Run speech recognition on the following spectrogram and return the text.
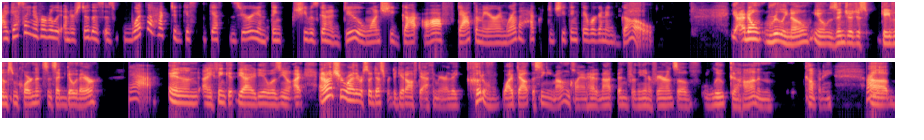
I guess I never really understood this is what the heck did Gith Gethzerion think she was gonna do once she got off Dathomir, and where the heck did she think they were gonna go? Yeah, I don't really know. You know, Zinja just gave them some coordinates and said, "Go there." Yeah. And I think that the idea was, you know, I and I'm not sure why they were so desperate to get off Dathomir. They could have wiped out the Singing Mountain clan had it not been for the interference of Luke and Han and company. Uh, Right.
